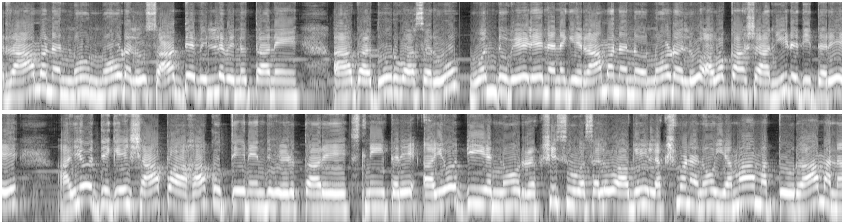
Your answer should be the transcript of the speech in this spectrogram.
ರಾಮನನ್ನು ನೋಡಲು ಸಾಧ್ಯವಿಲ್ಲವೆನ್ನುತ್ತಾನೆ. ಆಗ ದೂರ್ವಾಸರು, ಒಂದು ವೇಳೆ ನನಗೆ ರಾಮನನ್ನು ನೋಡಲು ಅವಕಾಶ ನೀಡದಿದ್ದರೆ ಅಯೋಧ್ಯೆಗೆ ಶಾಪ ಹಾಕುತ್ತೇನೆಂದು ಹೇಳುತ್ತಾರೆ. ಸ್ನೇಹಿತರೆ, ಅಯೋಧ್ಯೆಯನ್ನು ರಕ್ಷಿಸುವ ಸಲುವಾಗಿ ಲಕ್ಷ್ಮಣನು ಯಮ ಮತ್ತು ರಾಮನ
